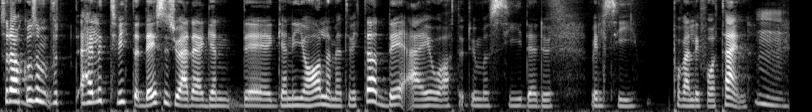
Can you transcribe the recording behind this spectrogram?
Så det er akkurat som for Hele Twitter, det syns jeg er det, gen, det geniale med Twitter, det er jo at du må si det du vil si på veldig få tegn. Mm.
